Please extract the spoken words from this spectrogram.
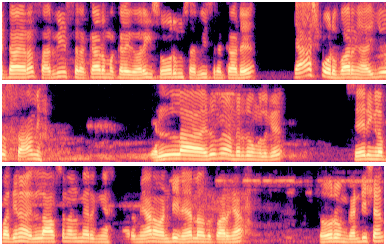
எட்டாயிரம் சர்வீஸ் ரெக்கார்டு மக்கள் இது வரைக்கும் ஷோரூம் சர்வீஸ் ரெக்கார்டு டேஷ்போர்டு பாருங்க. ஐயோ சாமி. எல்லா இதுவுமே வந்துடுது உங்களுக்கு. ஸ்டேரிங்கில் பார்த்தீங்கன்னா எல்லா ஆப்ஷனலுமே இருக்குங்க. அருமையான வண்டி நேரில் வந்து பாருங்க. ஷோரூம் கண்டிஷன்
